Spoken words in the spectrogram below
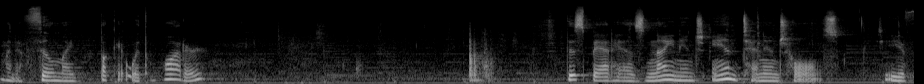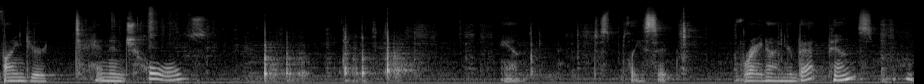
going to fill my bucket with water. This bat has 9 inch and 10 inch holes, So you find your 10 inch holes and just place it right on your bat pins. Hmm.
